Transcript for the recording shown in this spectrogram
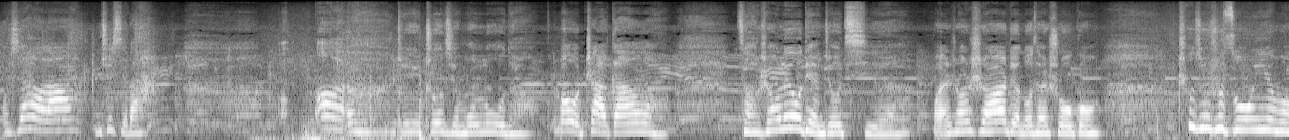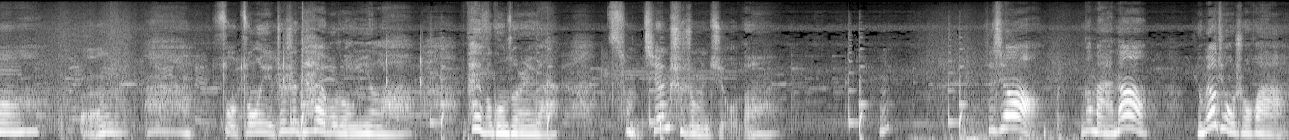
我洗好了，你去洗吧。哎呀，这一周节目录的快把我榨干了。早上六点就起，晚上十二点多才收工，这就是综艺吗？嗯，做综艺真是太不容易了，佩服工作人员，怎么坚持这么久的？嗯，子星，你干嘛呢？有没有听我说话啊？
